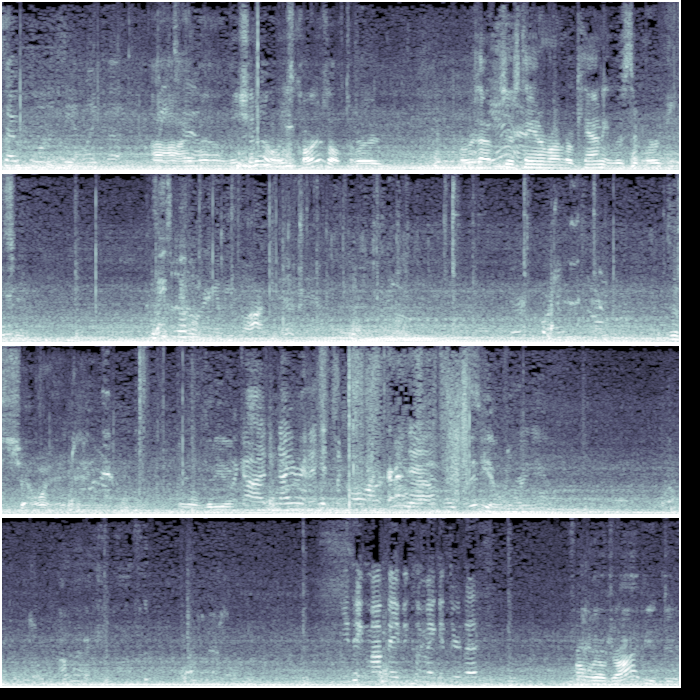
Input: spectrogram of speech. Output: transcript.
so cool to see it like that. I know. They should have all these cars off the road. Or was that just Yeah. Anne Arundel County was the emergency? These people are gonna be locked in. You're recording. Just showing it. You want video? Oh my god, now you're gonna hit the car. I know. It's video right now. I'm not gonna You think my baby could make it through this? front wheel drive. You do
